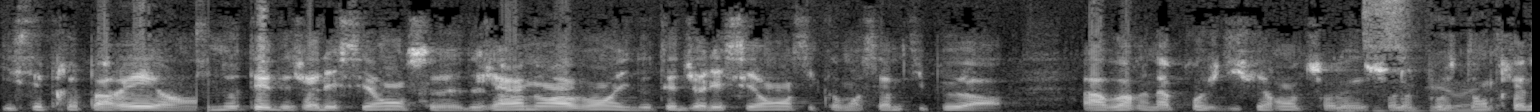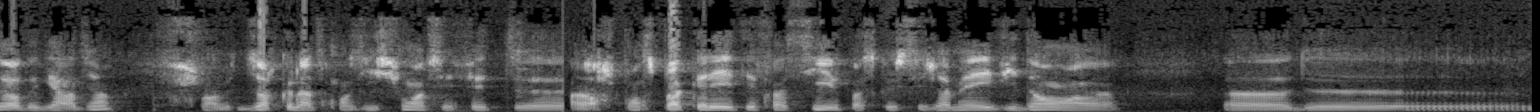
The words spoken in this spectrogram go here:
il s'est préparé, en, il notait déjà les séances, déjà un an avant, il notait déjà les séances, il commençait un petit peu à, à avoir une approche différente sur le, sur le poste ouais. d'entraîneur des gardiens. J'ai envie de dire que la transition, elle s'est faite. Euh, alors, je pense pas qu'elle ait été facile parce que c'est jamais évident. Euh, de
